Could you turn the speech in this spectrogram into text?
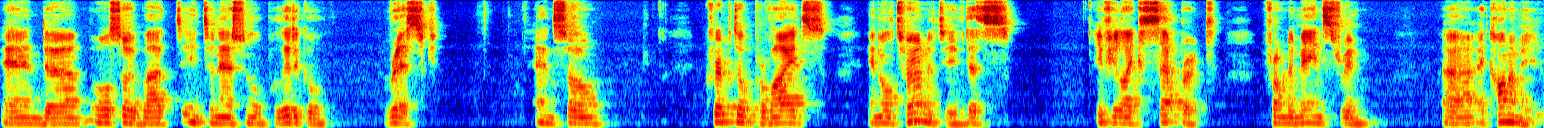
and uh, also about international political risk. And so, crypto provides an alternative that's, if you like, separate from the mainstream uh, economy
